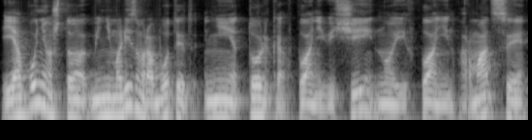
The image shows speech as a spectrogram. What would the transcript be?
И я понял, что минимализм работает не только в плане вещей, но и в плане информации,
